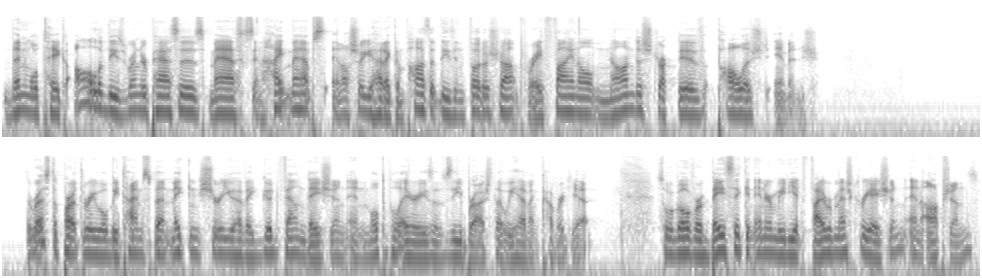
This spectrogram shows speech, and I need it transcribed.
Then we'll take all of these render passes, masks, and height maps, and I'll show you how to composite these in Photoshop for a final, non-destructive, polished image. The rest of part 3 will be time spent making sure you have a good foundation in multiple areas of ZBrush that we haven't covered yet. So we'll go over basic and intermediate fiber mesh creation and options,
